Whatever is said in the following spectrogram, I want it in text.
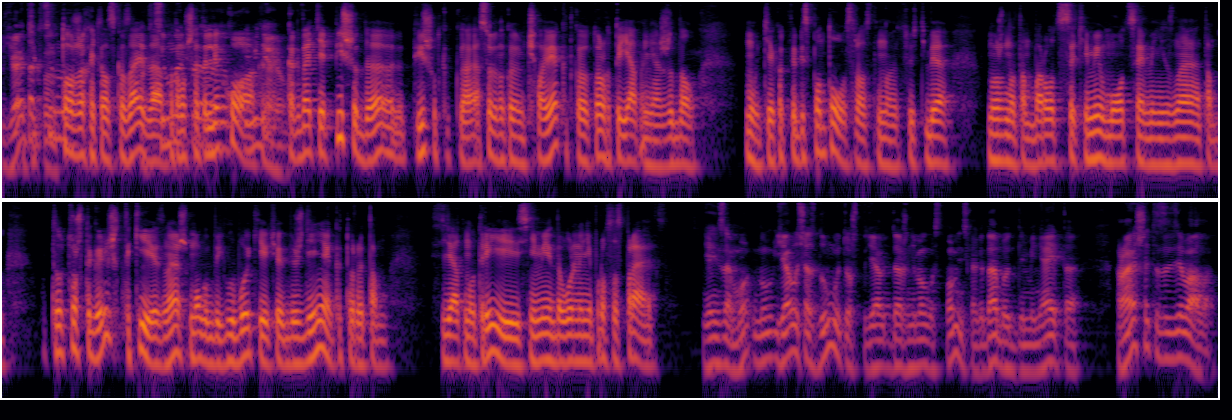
Я это Типа, активно- Тоже хотел сказать, да, потому что это это легко. применяю. Когда тебе пишут, да, пишут, как, особенно какой-нибудь человек, от которого ты явно не ожидал, ну, тебе как-то беспонтово сразу становится. То есть тебе нужно там бороться с этими эмоциями, не знаю, там. То, то, что ты говоришь, такие, знаешь, могут быть глубокие у тебя убеждения, которые там сидят внутри, и с ними довольно непросто справиться. Я не знаю, ну, я вот сейчас думаю, то, что я даже не могу вспомнить, когда бы для меня это... Раньше это задевало.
